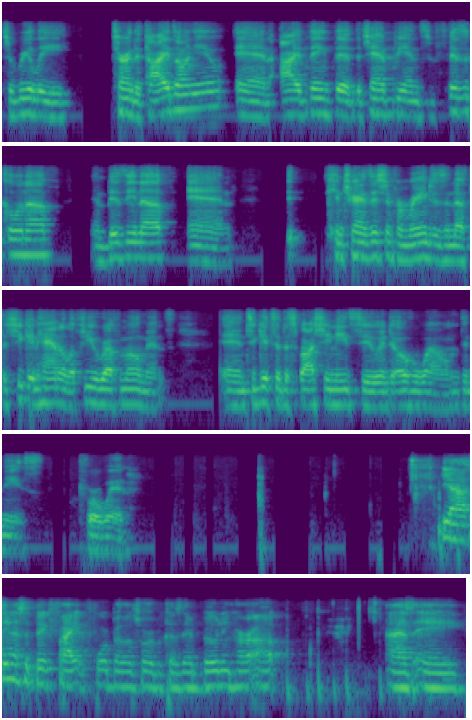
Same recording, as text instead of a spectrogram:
to really turn the tides on you. And I think that the champion's physical enough and busy enough and can transition from ranges enough that she can handle a few rough moments and to get to the spot she needs to and to overwhelm Denise for a win. Yeah, I think that's a big fight for Bellator because they're building her up as a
